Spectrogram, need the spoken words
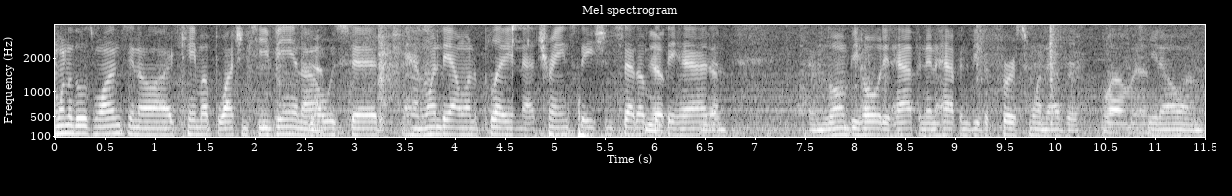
one of those ones. You know, I came up watching TV, and I Yeah. always said, "Man, one day I want to play in that train station setup Yep, that they had." yep. And and lo and behold, it happened, and it happened to be the first one ever. Wow, man. You know, um,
